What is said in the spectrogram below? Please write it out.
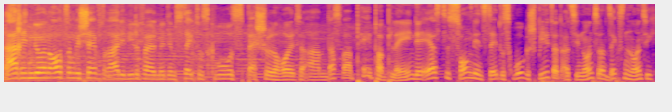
Nachrichten gehören auch zum Geschäft. Radio Bielefeld mit dem Status Quo Special heute Abend. Das war Paper Plane, der erste Song, den Status Quo gespielt hat, als sie 1996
